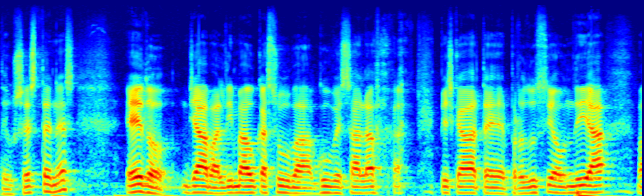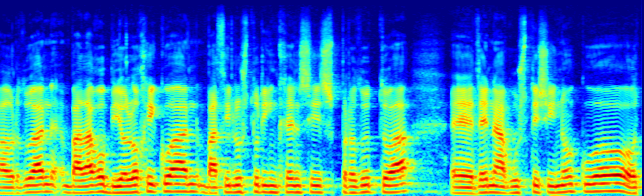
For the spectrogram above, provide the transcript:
deusesten, ez? edo ja baldin badaukazu ba, gu bezala pixka bat eh, produzio handia, ba, orduan badago biologikoan Bacillus thuringiensis produktua eh, dena guztiz inokuo,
